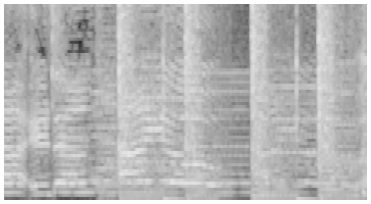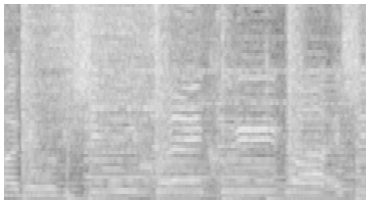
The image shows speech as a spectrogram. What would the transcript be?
好是这会当爱哟，看着你心花开，我的心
